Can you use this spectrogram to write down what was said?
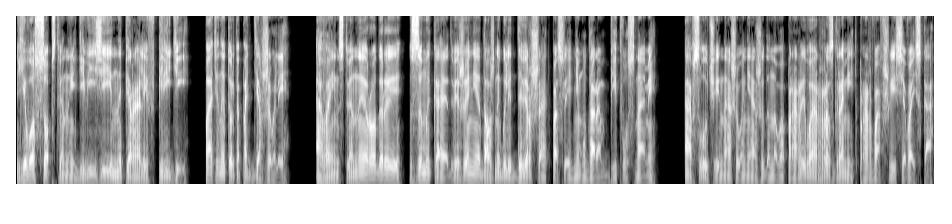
Его собственные дивизии напирали впереди, Патины только поддерживали. А воинственные родеры, замыкая движение, должны были довершать последним ударом битву с нами. А в случае нашего неожиданного прорыва разгромить прорвавшиеся войска.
